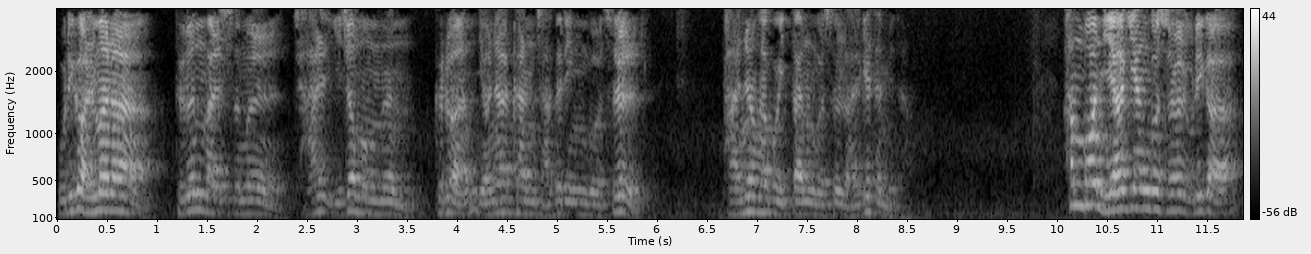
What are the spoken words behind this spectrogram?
우리가 얼마나 들은 말씀을 잘 잊어먹는 그러한 연약한 자들인 것을 반영하고 있다는 것을 알게 됩니다. 한 번 이야기한 것을 우리가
